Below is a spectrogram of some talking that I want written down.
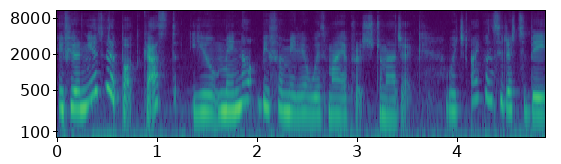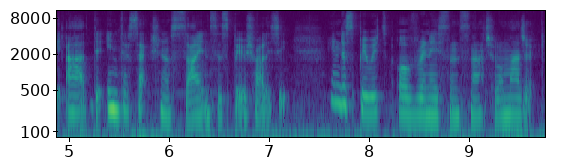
If you're new to the podcast, you may not be familiar with my approach to magic, which I consider to be at the intersection of science and spirituality, in the spirit of Renaissance natural magic,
